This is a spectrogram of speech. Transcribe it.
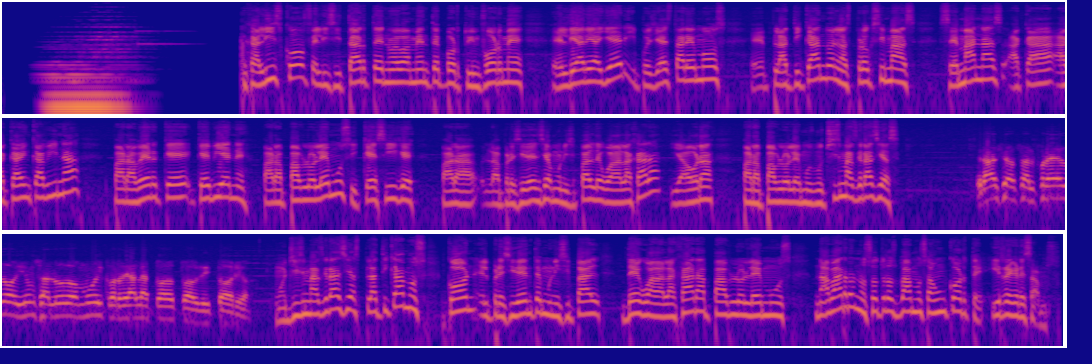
Jalisco, felicitarte nuevamente por tu informe el día de ayer y pues ya estaremos eh, platicando en las próximas semanas acá, acá en cabina para ver qué, qué viene para Pablo Lemus y qué sigue para la presidencia municipal de Guadalajara y ahora para Pablo Lemus. Muchísimas gracias. Gracias, Alfredo, y un saludo muy cordial a todo tu auditorio. Muchísimas gracias. Platicamos con el presidente municipal de Guadalajara, Pablo Lemus Navarro. Nosotros vamos a un corte y regresamos.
